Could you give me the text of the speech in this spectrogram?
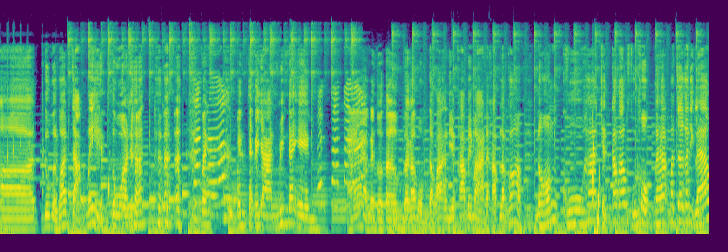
เอ่อดูเหมือนว่าจะไม่เห็นตัวนะ เป็น เป็นจักรยานวิ่งได้เองอ่า เป็นตัวเติมนะครับผมแต่ว่าอันนี้ภาพไม่มานะครับ แล้วก็น้องครู579906 นะฮะมาเจอกันอีกแล้ว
